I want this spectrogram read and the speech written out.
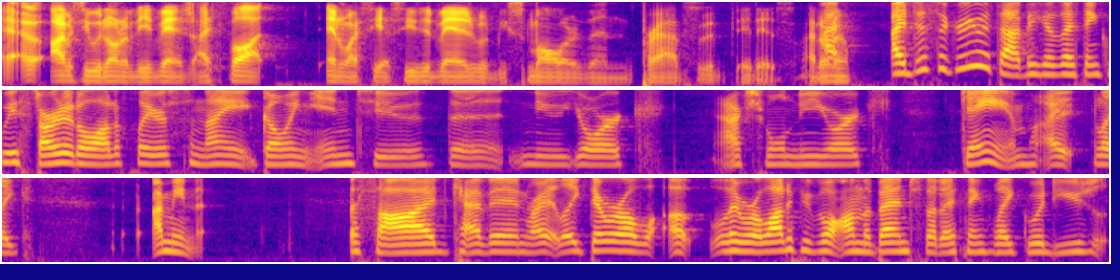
Uh, Obviously, we don't have the advantage. I thought NYCFC's advantage would be smaller than perhaps it, it is. I don't know. I disagree with that because I think we started a lot of players tonight going into the New York actual New York game. I like I mean Asad, Kevin, right? Like there were a, lo- uh, there were a lot of people on the bench that I think like would usually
